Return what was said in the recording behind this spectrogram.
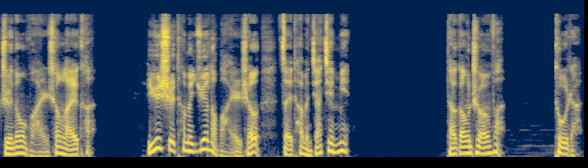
只能晚上来看。于是他们约了晚上在他们家见面。他刚吃完饭，突然，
